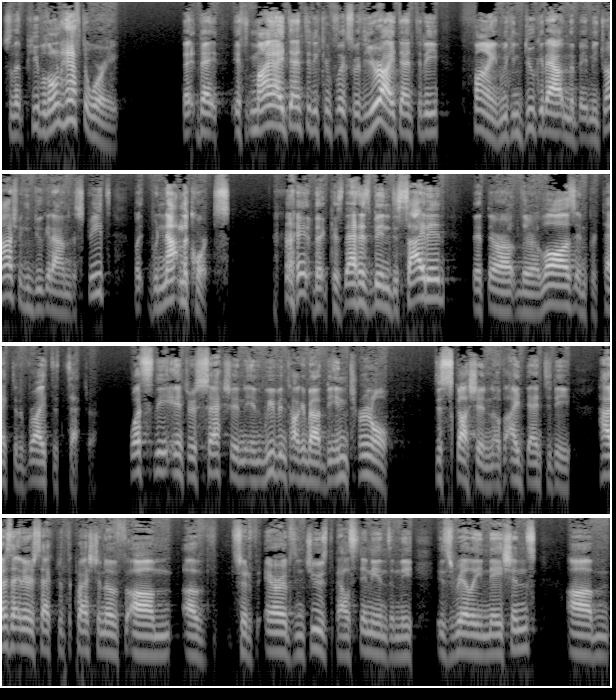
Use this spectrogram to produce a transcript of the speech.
so that people don't have to worry. That, that if my identity conflicts with your identity, fine. We can duke it out in the Beit Midrash, we can duke it out in the streets, but we're not in the courts, right? Because that has been decided that there are, there are laws and protective rights, etc. What's the intersection in, we've been talking about the internal discussion of identity. How does that intersect with the question of, um, of sort of Arabs and Jews, the Palestinians and the Israeli nations? Um,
